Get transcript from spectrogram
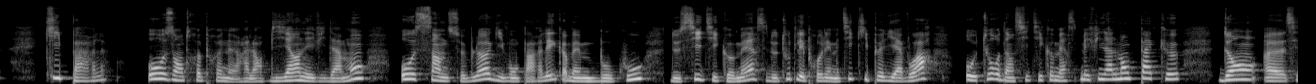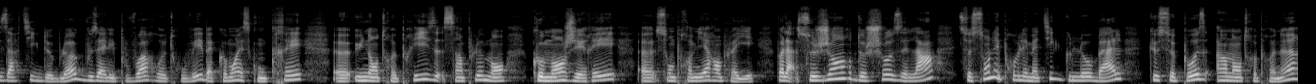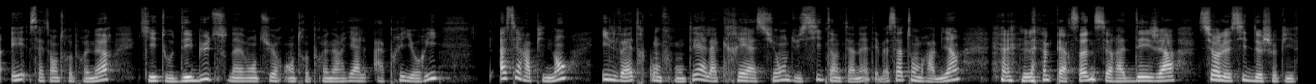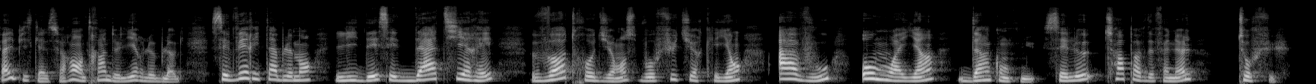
qui parle aux entrepreneurs. Alors bien évidemment, au sein de ce blog, ils vont parler quand même beaucoup de site e-commerce et de toutes les problématiques qu'il peut y avoir autour d'un site e-commerce. Mais finalement, pas que dans euh, ces articles de blog, vous allez pouvoir retrouver bah, comment est-ce qu'on crée euh, une entreprise simplement, comment gérer euh, son premier employé? Voilà, ce genre de choses-là, ce sont les problématiques globales que se pose un entrepreneur et cet entrepreneur qui est au début de son aventure entrepreneuriale a priori assez rapidement, il va être confronté à la création du site internet. Et ben ça tombera bien, la personne sera déjà sur le site de Shopify puisqu'elle sera en train de lire le blog. C'est véritablement l'idée, c'est d'attirer votre audience, vos futurs clients à vous au moyen d'un contenu. C'est le top of the funnel tofu.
